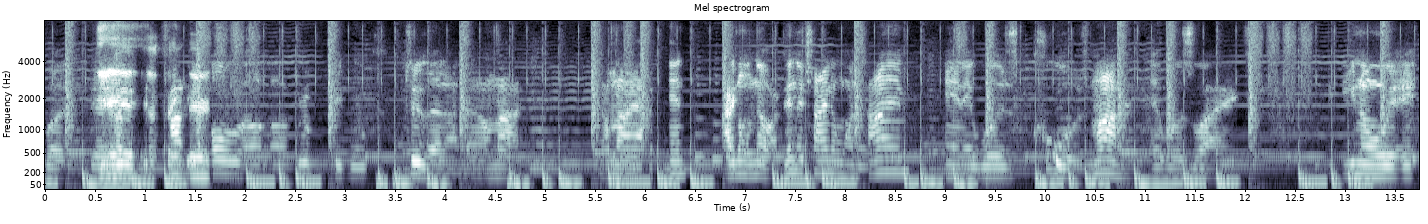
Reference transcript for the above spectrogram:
but Yeah, yeah, yeah, I think probably they're a whole uh, uh, group of people too that, I, that I'm not. I'm not at. And I don't know. I've been to China one time, and it was cool. It was modern. It was like, you know, it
